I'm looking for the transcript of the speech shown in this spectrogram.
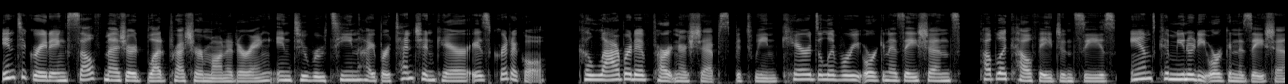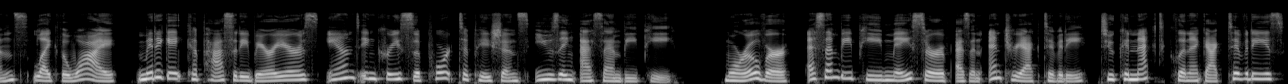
Integrating self measured blood pressure monitoring into routine hypertension care is critical collaborative partnerships between care delivery organizations, public health agencies, and community organizations like the Y mitigate capacity barriers and increase support to patients using SMBP. Moreover, SMBP may serve as an entry activity to connect clinic activities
